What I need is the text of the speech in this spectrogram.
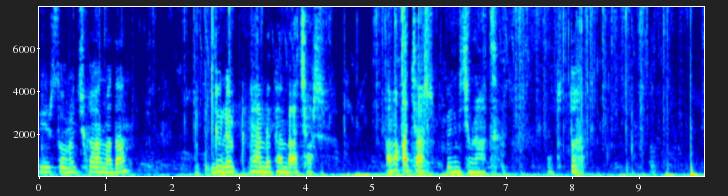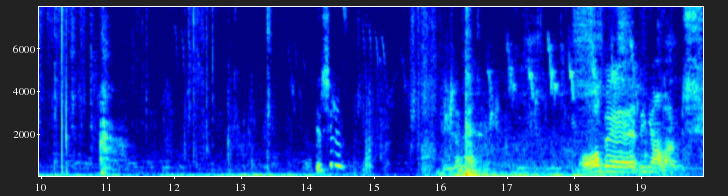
bir sorun çıkarmadan gülüm pembe pembe açar. Ama açar. Benim içim rahat. O tuttu. Görüşürüz. Öyle mi? O be dünya varmış.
